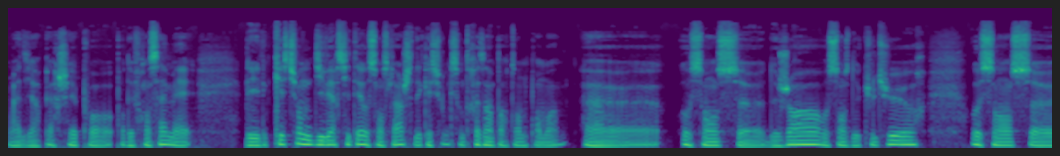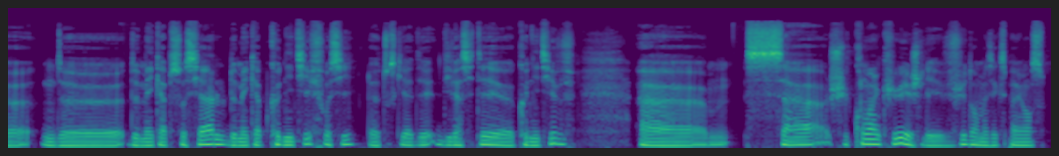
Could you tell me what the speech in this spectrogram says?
on va dire, perché pour, pour des Français, mais les questions de diversité au sens large, c'est des questions qui sont très importantes pour moi, euh, au sens euh, de genre, au sens de culture, au sens euh, de, make-up social, de make-up cognitif aussi, tout ce qui est diversité cognitive. Euh, ça, je suis convaincu et je l'ai vu dans mes expériences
